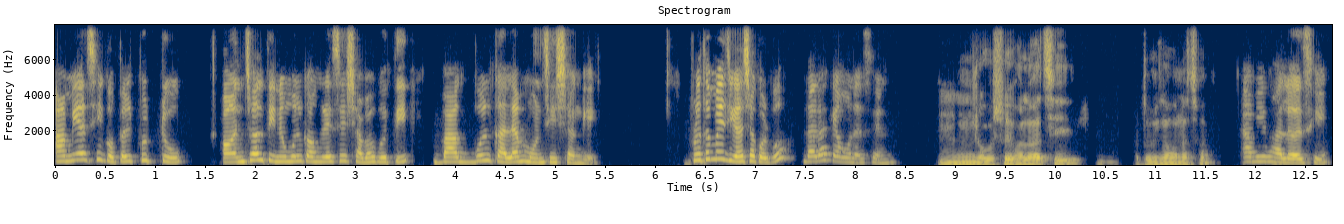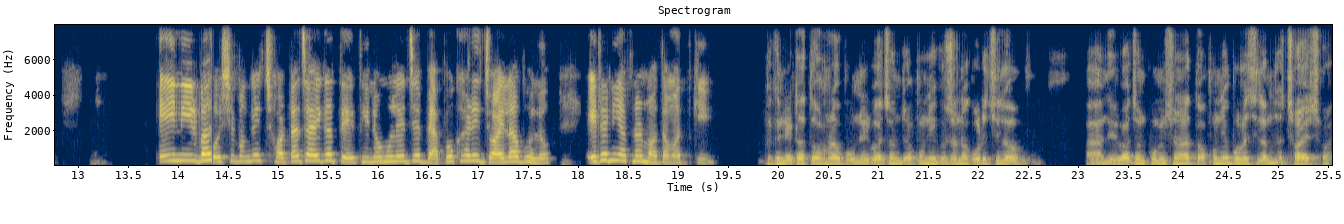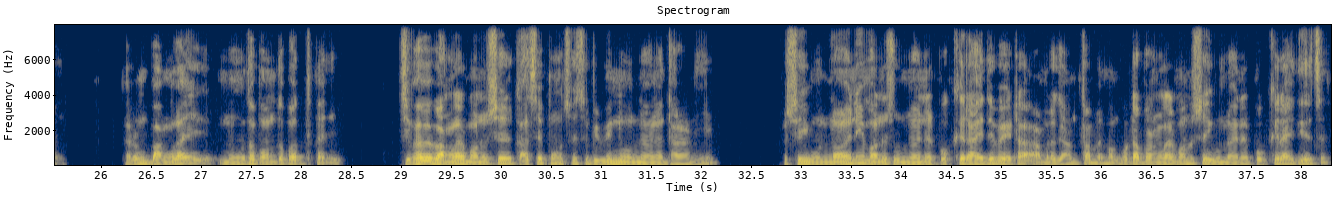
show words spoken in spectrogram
আমি আছি গোপালপুর টু অঞ্চল তৃণমূল কংগ্রেসের সভাপতি বাকবুল কালাম মুন্সির সঙ্গে। প্রথমে জিজ্ঞাসা করব দাদা কেমন আছেন? হুম অবশ্যই ভালো আছি। তুমি কেমন আছো? আমি ভালো আছি। এই নির্বাচন পশ্চিমবঙ্গের ছটা জায়গাতে তৃণমূলের যে ব্যাপক হারে জয়লাভ হলো এটা নিয়ে আপনার মতামত কি? দেখুন এটা তো আমরা উপনির্বাচন যখনই ঘোষণা করেছিল নির্বাচন কমিশনার তখনই বলেছিলাম যে ছয় ছয়। কারণ বাংলায় মমতা বন্দ্যোপাধ্যায় যেভাবে বাংলার মানুষের কাছে পৌঁছেছে বিভিন্ন উন্নয়নের ধারা নিয়ে সেই উন্নয়নেই মানুষ উন্নয়নের পক্ষে রায় দেবে, এটা আমরা জানতাম এবং গোটা বাংলার মানুষ এই উন্নয়নের পক্ষে রায় দিয়েছে।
